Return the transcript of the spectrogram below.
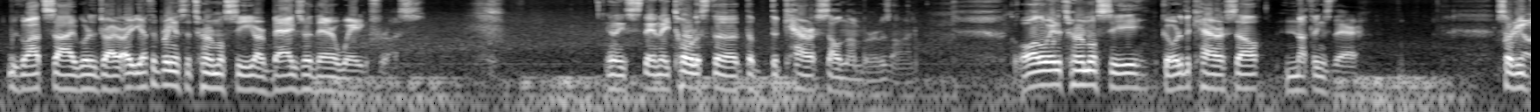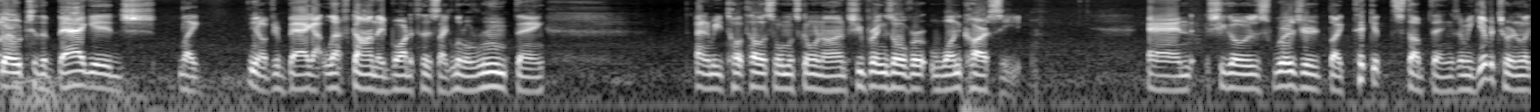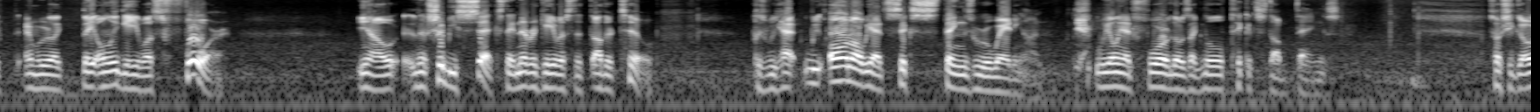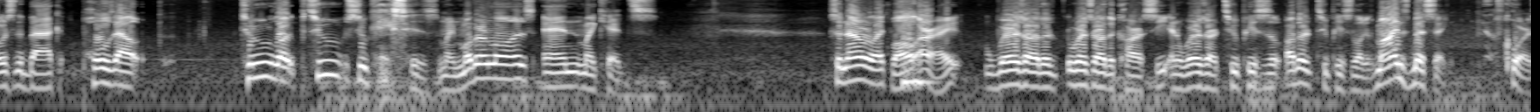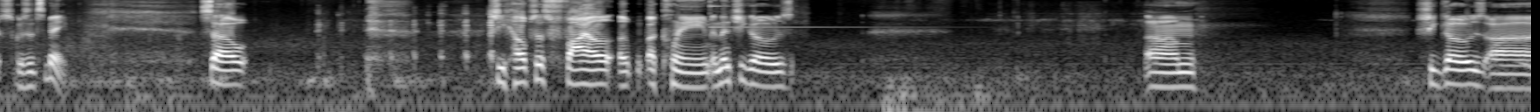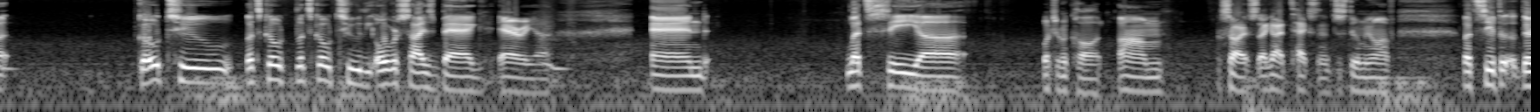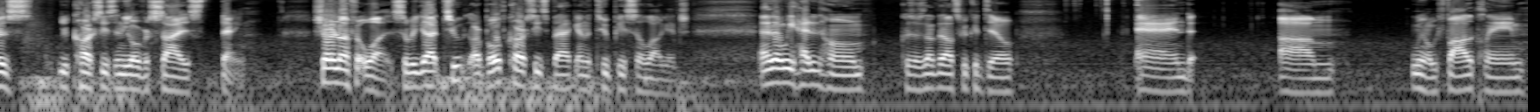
We go outside. Go to the driver. All right, you have to bring us to Terminal C. Our bags are there waiting for us. And they and they told us the, the the carousel number it was on. Go all the way to Terminal C. Go to the carousel. Nothing's there. So we go to the baggage, like you know, if your bag got left on, they brought it to this like little room thing. And we told, tell this woman what's going on. She brings over one car seat and she goes, "Where's your like ticket stub things?" And we give it to her, and like, and we were like, "They only gave us four. You know, there should be six. They never gave us the other two because we had we all in all we had six things we were waiting on. Yeah. We only had four of those like little ticket stub things. So she goes in the back, pulls out two like two suitcases, my mother-in-law's and my kids. So now we're like, well, all right. Where's our other Where's our other car seat, and where's our two pieces of other two pieces of luggage? Mine's missing, of course, because it's me. So she helps us file a, a claim, and then she goes, um, she goes, uh, go to let's go let's go to the oversized bag area, and let's see uh what you call it um sorry i got a text and it just threw me off. Let's see if there's your car seats in the oversized thing. Sure enough it was. So we got two our both car seats back and the two pieces of luggage. And then we headed home because there's nothing else we could do. And um you know we filed a claim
